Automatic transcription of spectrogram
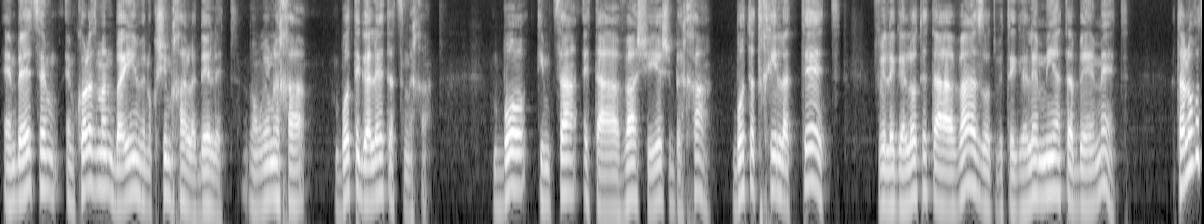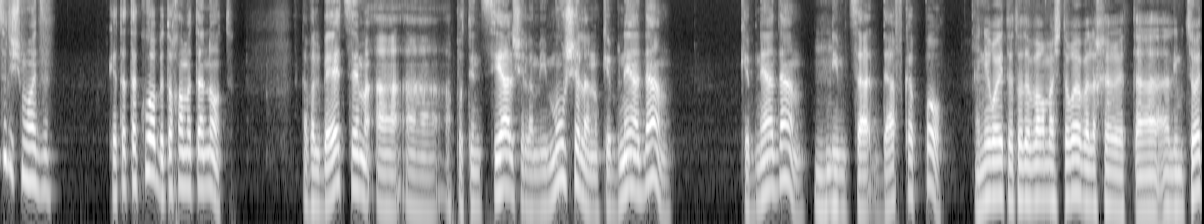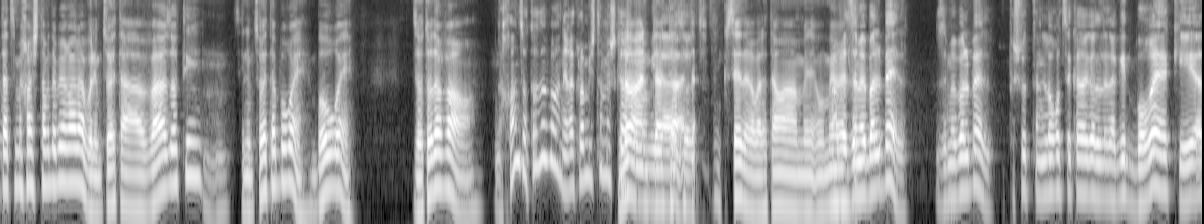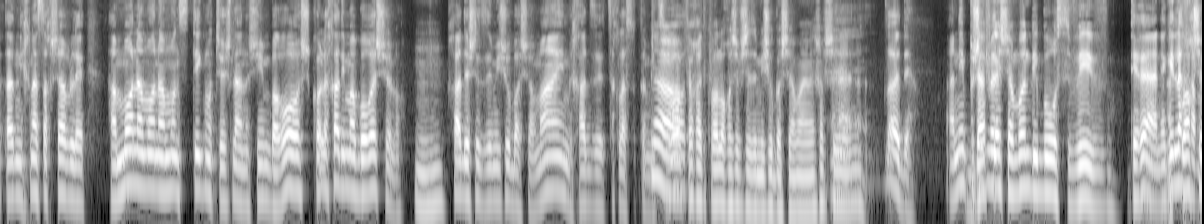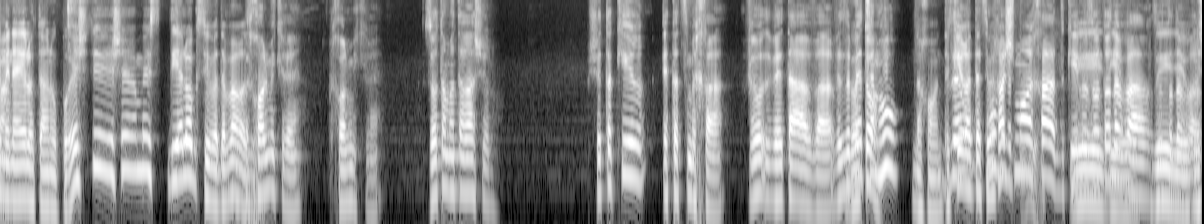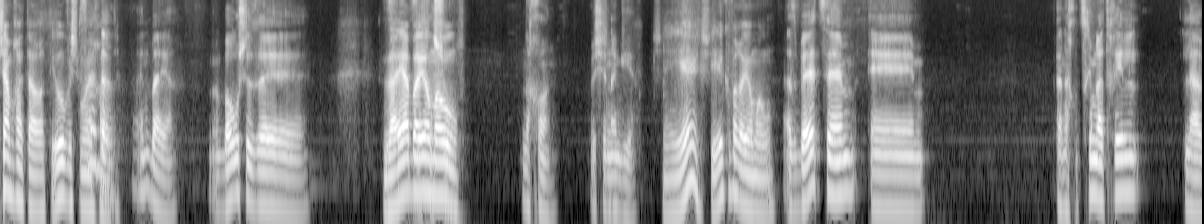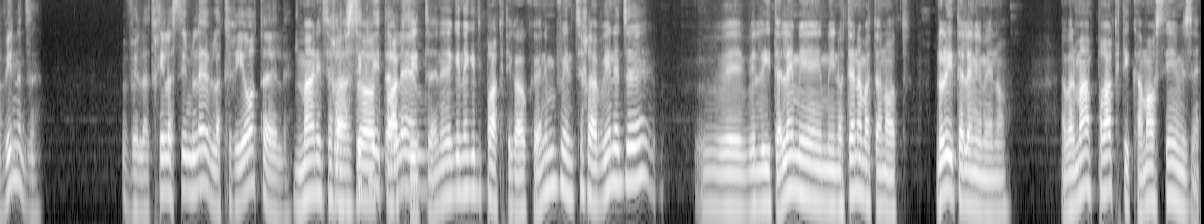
הם בעצם, הם כל הזמן באים ונוקשים לך על הדלת, ואומרים לך, בוא תגלה את עצמך, בוא תמצא את האהבה שיש בך, בוא תתחיל לתת ולגלות את האהבה הזאת, ותגלה מי אתה באמת. אתה לא רוצה לשמוע את זה, כי אתה תקוע בתוך המתנות. אבל בעצם הפוטנציאל של המימוש שלנו כבני אדם, כבני אדם, מהמם. נמצא דווקא פה. אני רואה את אותו דבר מה שאתה רואה, אבל אחרת. ה- למצוא את עצמך שאתה מדבר עליו, או למצוא את האהבה הזאתי, זה למצוא את הבורא, בואו ראה. זה אותו דבר. נכון, זה אותו דבר, אני רק לא משתמש לא, כרגע אתה- במילה אתה- הזאת. אתה- בסדר, אבל אתה אומר אבל את זה מבלבל, זה מבלבל. פשוט אני לא רוצה כרגע להגיד בורא, כי אתה נכנס עכשיו להמון המון המון סטיגמות שיש לאנשים בראש, כל אחד עם הבורא שלו. מהמם. אחד יש איזה מישהו בשמיים, אחד זה צריך לעשות את לא, המצוות. אף אחד כבר לא חושב שזה מישהו בשמיים, אני חושב אה, לא יודע. אני פשוט, שדווקא יש המון דיבור סביב תראה, אני אגיד לך הכוח מה, שמנהל אותנו פה, יש יש דיאלוג סביב הדבר הזה. בכל מקרה, בכל מקרה, זאת המטרה שלו. שתכיר את עצמך ואת האהבה, וזה ואותו. בעצם הוא. נכון, תכיר את עצמך. הוא ושמו אחד, כאילו זה אותו דבר, זה אותו בדיוק, דבר. לשם חתרתי, הוא ושמו אחד. בסדר, אין בעיה. ברור שזה... והיה זה ביום. ההוא. נכון, ושנגיע. שיהיה, שיהיה כבר היום ההוא. אז בעצם אה, אנחנו צריכים להתחיל להבין את זה, ולהתחיל לשים לב לקריאות האלה. מה אני צריך לעשות להתעלם. פרקטית? אני נגיד, נגיד פרקטיקה, אוקיי, אני מבין, צריך להבין את זה ו- ולהתעלם מנותן המתנות, לא להתעלם ממנו. אבל מה הפרקטיקה, מה עושים עם זה?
